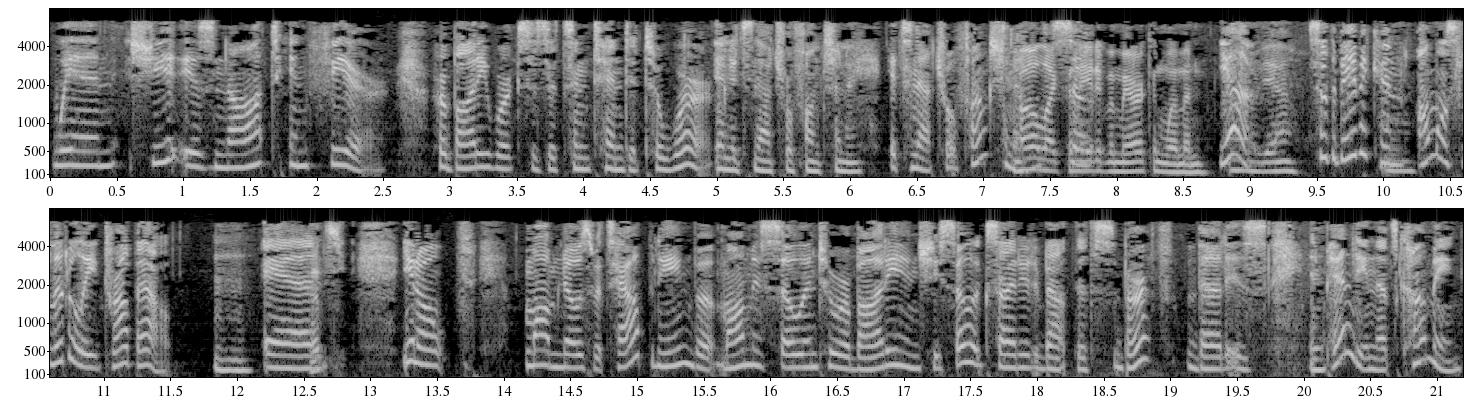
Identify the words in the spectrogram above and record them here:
when she is not in fear, her body works as it's intended to work. And it's natural functioning. It's natural functioning. Oh, like So- the Native American women. Yeah. Oh, yeah. So the baby can mm. almost literally drop out. Mhm. And, That's- you know, mom knows what's happening, but mom is so into her body and she's so excited about this birth that is impending, that's coming.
